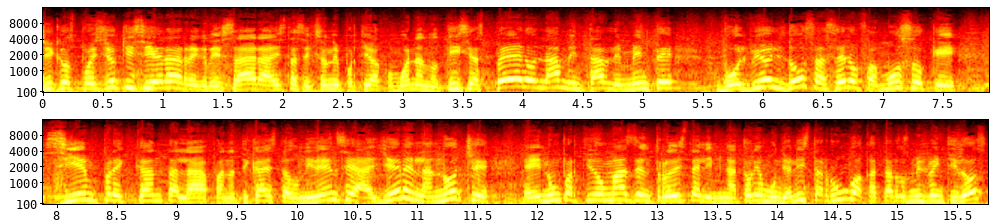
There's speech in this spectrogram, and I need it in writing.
Chicos, pues yo quisiera regresar a esta sección deportiva con buenas noticias, pero lamentablemente volvió el 2 a 0 famoso que siempre canta la fanaticada estadounidense. Ayer en la noche, en un partido más dentro de esta eliminatoria mundialista rumbo a Qatar 2022,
